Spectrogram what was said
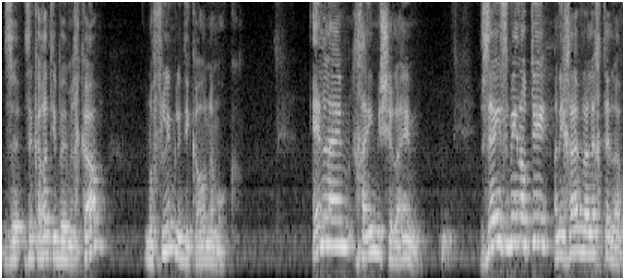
זה, זה קראתי במחקר, נופלים לדיכאון עמוק. אין להם חיים משלהם. זה הזמין אותי, אני חייב ללכת אליו.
